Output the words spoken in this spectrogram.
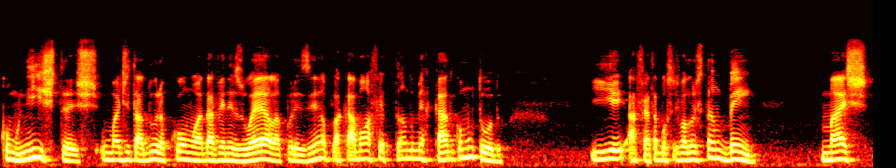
comunistas, uma ditadura como a da Venezuela, por exemplo, acabam afetando o mercado como um todo. E afeta a Bolsa de Valores também. Mas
